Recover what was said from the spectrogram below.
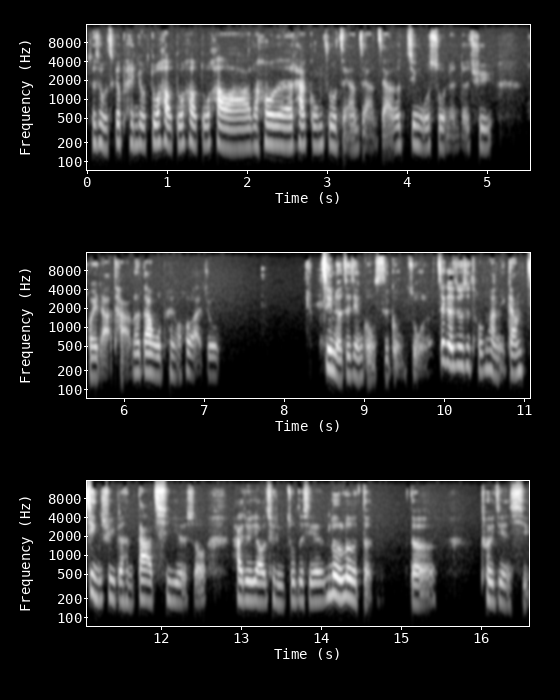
就是我这个朋友多好多好多好啊，然后呢，他工作怎样怎样怎样，都尽我所能的去回答他。那但，我朋友后来就进了这间公司工作了。这个就是通常你刚进去一个很大企业的时候，他就邀请你做这些乐乐等的推荐信。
